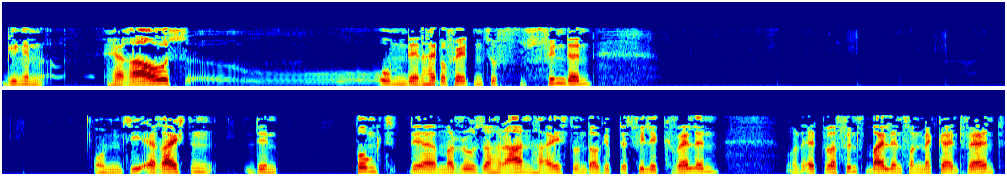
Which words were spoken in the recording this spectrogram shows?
gingen heraus, um den Heilpropheten zu finden. Und sie erreichten den Punkt, der Marru Zahran heißt, und da gibt es viele Quellen und etwa fünf Meilen von Mekka entfernt.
